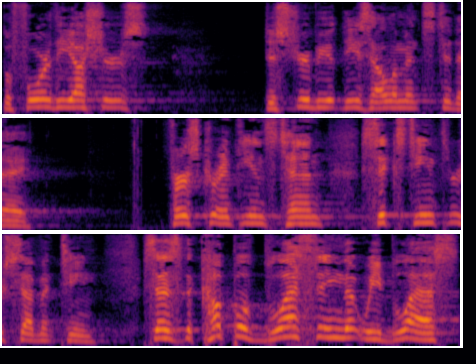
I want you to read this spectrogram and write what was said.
before the ushers distribute these elements today. 1 Corinthians 10, 16 through 17 says, The cup of blessing that we bless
